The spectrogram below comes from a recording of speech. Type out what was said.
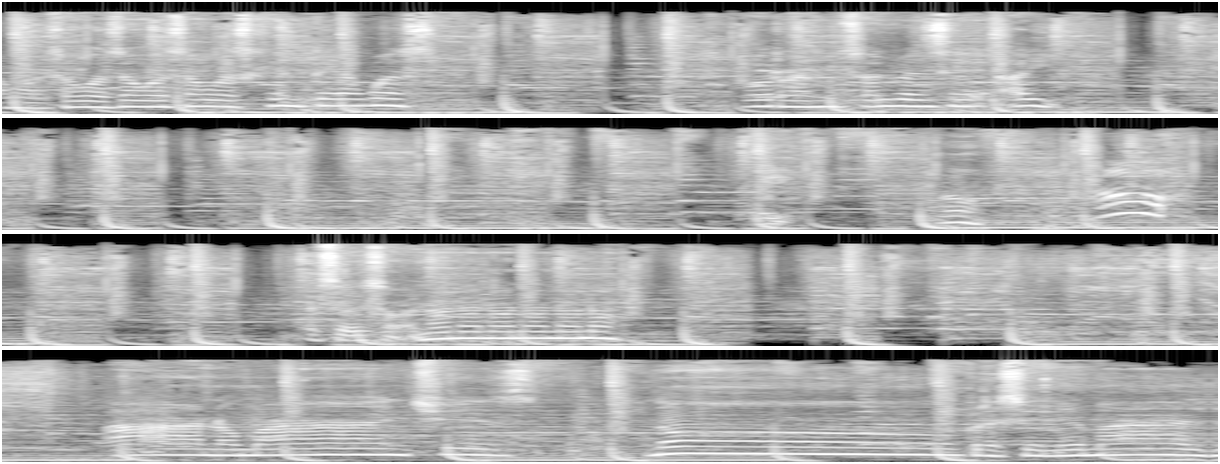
Aguas, aguas, aguas, aguas, gente, aguas. Corran, sálvense. ¡Ay! ¡Ay! ¡No! ¡No! Eso, eso. No, no, no, no, no, no. Ah, no manches. No, presioné mal.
